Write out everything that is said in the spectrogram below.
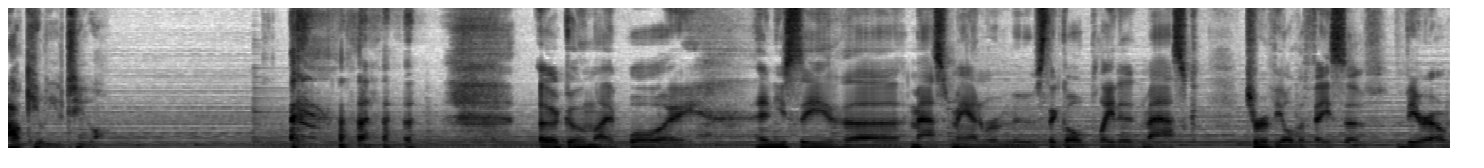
I'll kill you too. Erkel, my boy. And you see the masked man removes the gold plated mask to reveal the face of Viro.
